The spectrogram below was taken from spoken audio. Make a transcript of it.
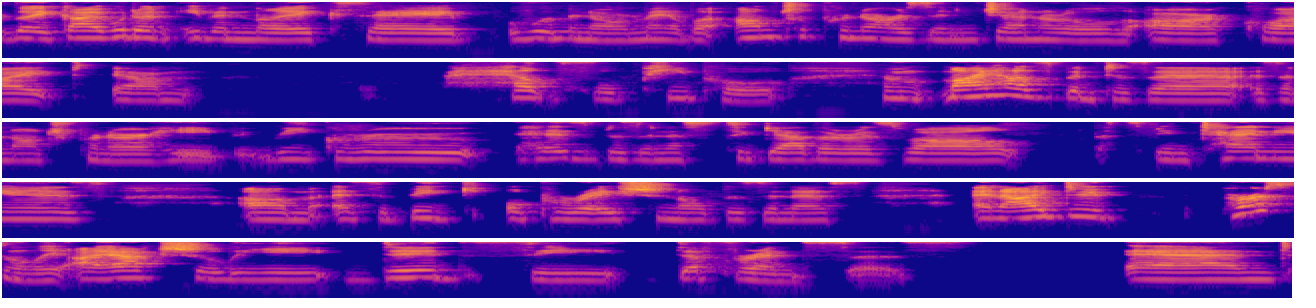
like I wouldn't even like say women or male, but entrepreneurs in general are quite um, helpful people. And my husband is a is an entrepreneur. He we grew his business together as well. It's been ten years. Um, it's a big operational business, and I do personally. I actually did see differences, and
